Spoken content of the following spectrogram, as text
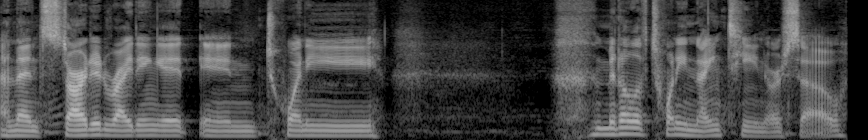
and then started writing it in 20 middle of 2019 or so,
